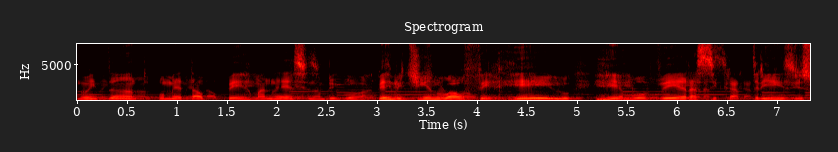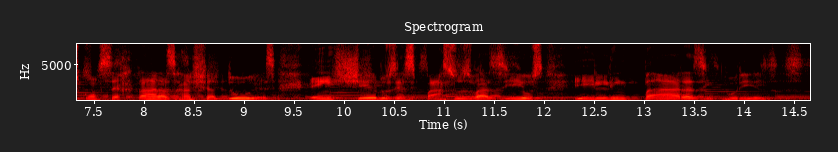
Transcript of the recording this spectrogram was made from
No entanto, o metal permanece na bigorna, permitindo ao ferreiro remover as cicatrizes, consertar as rachaduras, encher os espaços vazios e limpar as impurezas.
